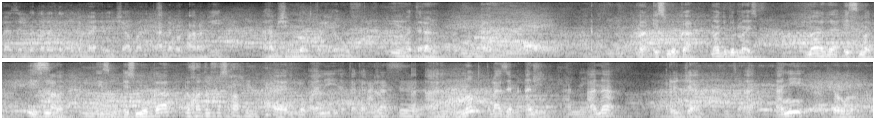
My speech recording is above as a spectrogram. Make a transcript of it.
aku. درس مثلا الحين ما إحنا إن شاء الله نتعلم العربي. أهم شيء نطق الحروف. مثلا ال- ما اسمك ما تقول ما اسم ماذا اسمك؟ اسمك. اسم اسمك؟ لغة الفصحى. آه، اللغة. أني أتكلم. آه، النطق لازم أني. أنا رجال. آه، أني حرمة.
